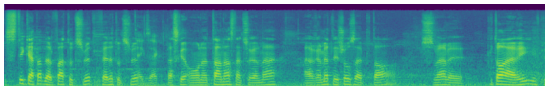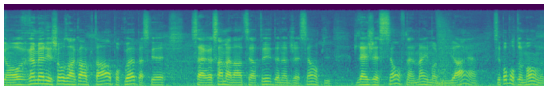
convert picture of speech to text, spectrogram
si tu es capable de le faire tout de suite, fais-le tout de suite. Exact. Parce qu'on a tendance naturellement à remettre les choses à plus tard. Souvent, ben, plus tard arrive, puis on remet les choses encore plus tard. Pourquoi? Parce que ça ressemble à l'entièreté de notre gestion. Puis la gestion, finalement, immobilière, c'est pas pour tout le monde.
